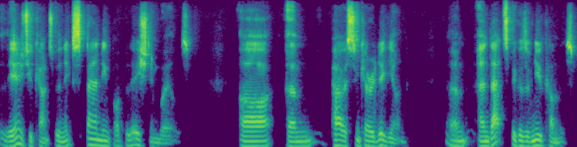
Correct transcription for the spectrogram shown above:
the only two counties with an expanding population in Wales are um, Powys and Ceredigion. Um, and that's because of newcomers.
